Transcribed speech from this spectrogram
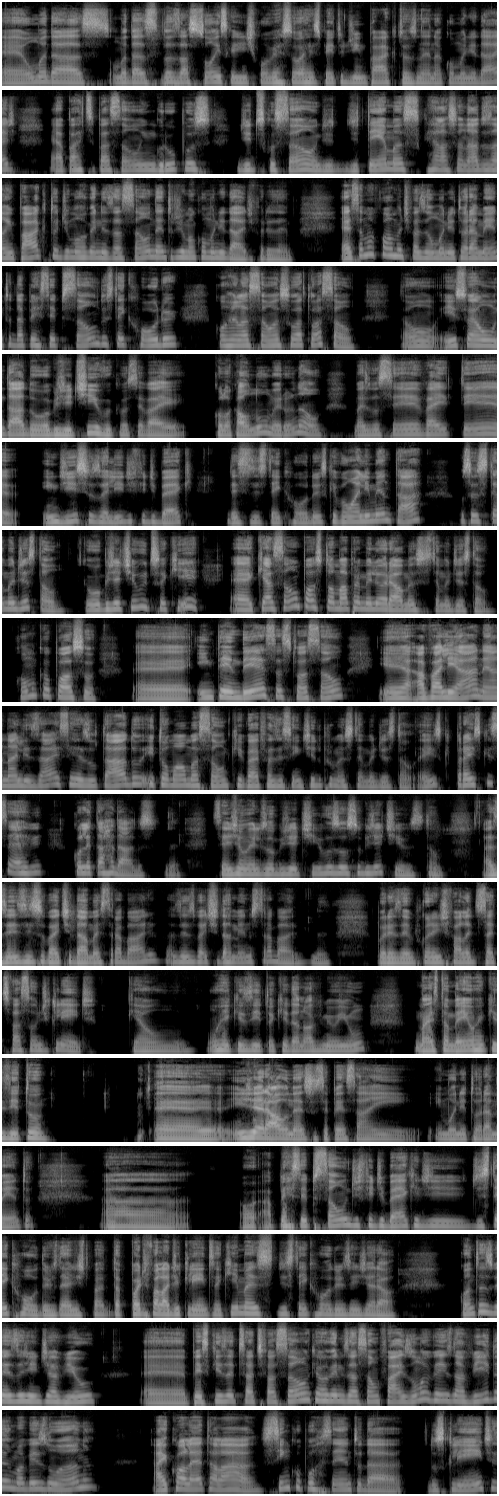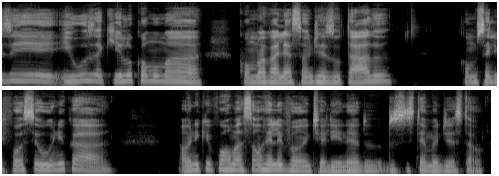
É, uma das, uma das, das ações que a gente conversou a respeito de impactos né, na comunidade é a participação em grupos de discussão de, de temas relacionados ao impacto de uma organização dentro de uma comunidade, por exemplo. Essa é uma forma de fazer um monitoramento da percepção do stakeholder com relação à sua atuação. Então, isso é um dado objetivo que você vai colocar o um número? Não, mas você vai ter indícios ali de feedback desses stakeholders que vão alimentar o seu sistema de gestão. O objetivo disso aqui é que ação eu posso tomar para melhorar o meu sistema de gestão? Como que eu posso é, entender essa situação, é, avaliar, né, analisar esse resultado e tomar uma ação que vai fazer sentido para o meu sistema de gestão? É isso para isso que serve coletar dados, né? sejam eles objetivos ou subjetivos. Então, às vezes isso vai te dar mais trabalho, às vezes vai te dar menos trabalho. Né? Por exemplo, quando a gente fala de satisfação de cliente, que é um, um requisito aqui da 9001, mas também é um requisito é, em geral, né? Se você pensar em, em monitoramento, a, a percepção de feedback de, de stakeholders, né? A gente pode falar de clientes aqui, mas de stakeholders em geral. Quantas vezes a gente já viu é, pesquisa de satisfação que a organização faz uma vez na vida, uma vez no ano, aí coleta lá 5% da, dos clientes e, e usa aquilo como uma, como uma avaliação de resultado como se ele fosse a única, a única informação relevante ali, né, do, do sistema de gestão.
